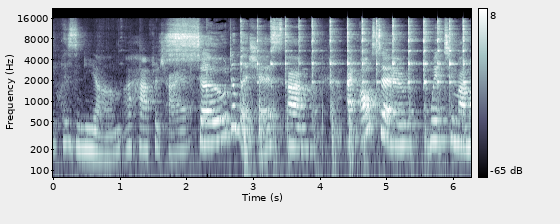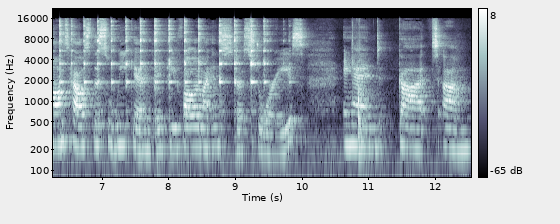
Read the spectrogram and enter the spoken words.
It was yum. I have to try it. So delicious. Um, I also went to my mom's house this weekend. If you follow my Insta stories, and got um,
